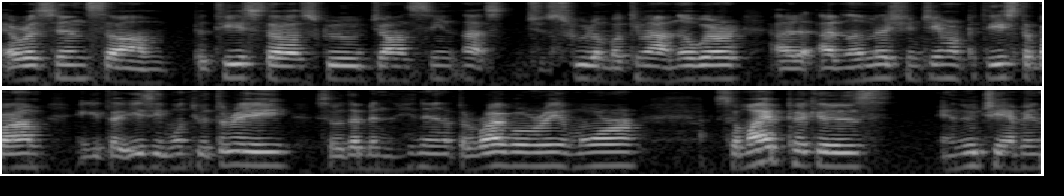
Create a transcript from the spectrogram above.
Ever since um, Batista screwed John Cena, screwed him, but came out of nowhere at, at an elimination chamber. Batista bomb and get the easy one, two, three. So they've been hitting up the rivalry more. So my pick is a new champion,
